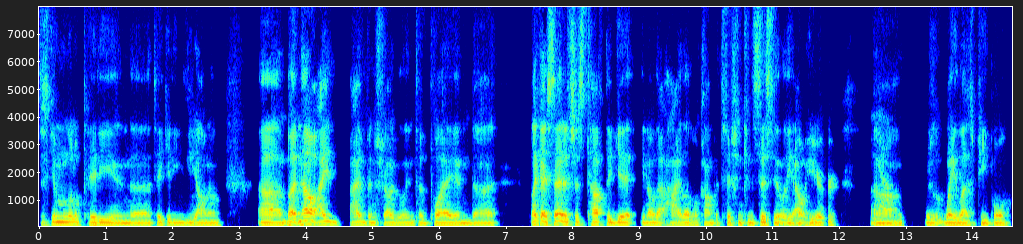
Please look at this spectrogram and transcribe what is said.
just give them a little pity and uh, take it easy on them. Uh, but no, I I've been struggling to play, and uh, like I said, it's just tough to get you know that high level competition consistently out here. Yeah. Um, there's way less people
